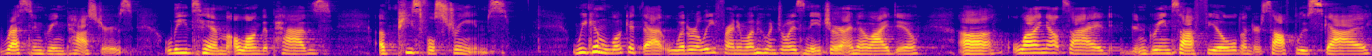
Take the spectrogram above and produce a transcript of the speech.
rest in green pastures, leads him along the paths of peaceful streams. We can look at that literally for anyone who enjoys nature. I know I do uh, lying outside in green soft field under soft blue sky,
